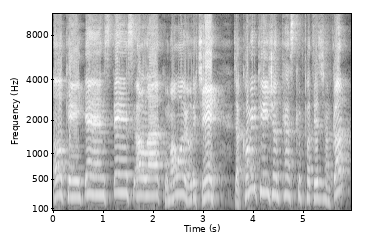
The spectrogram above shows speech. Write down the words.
오케이 땡스 땡스 알라 고마워요. 그치? 자 커뮤니케이션 타스크 파트에서 잠깐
